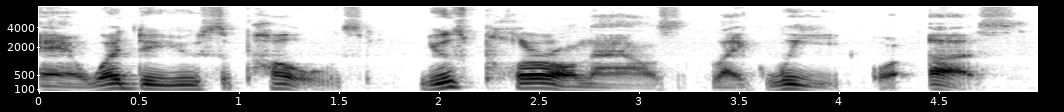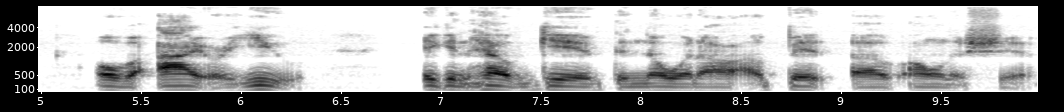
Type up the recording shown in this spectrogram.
And what do you suppose? Use plural nouns like we or us over I or you. It can help give the know it all a bit of ownership.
